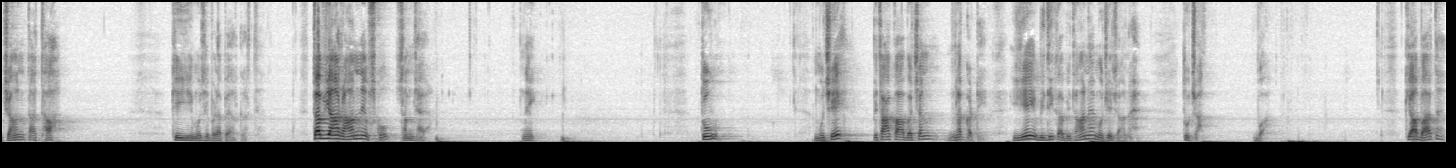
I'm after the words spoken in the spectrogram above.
जानता था कि ये मुझे बड़ा प्यार करते तब यहाँ राम ने उसको समझाया, नहीं, तू मुझे पिता का वचन न कटे। ये विधि का विधान है, मुझे जाना है। तू जा। वाह। क्या बात है?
